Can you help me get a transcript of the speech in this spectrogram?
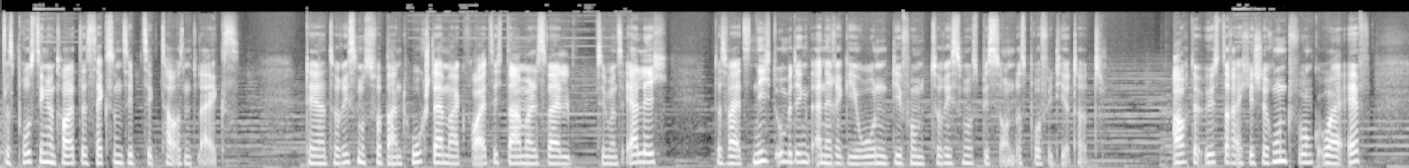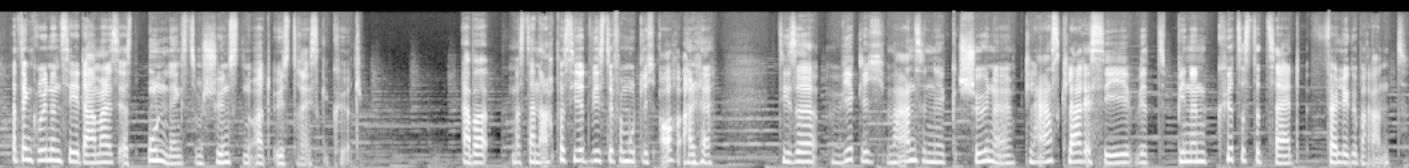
Das Posting hat heute 76.000 Likes. Der Tourismusverband Hochsteiermark freut sich damals, weil, sind wir uns ehrlich, das war jetzt nicht unbedingt eine Region, die vom Tourismus besonders profitiert hat. Auch der österreichische Rundfunk ORF hat den Grünen See damals erst unlängst zum schönsten Ort Österreichs gekürt. Aber was danach passiert, wisst ihr vermutlich auch alle. Dieser wirklich wahnsinnig schöne, glasklare See wird binnen kürzester Zeit völlig überrannt.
